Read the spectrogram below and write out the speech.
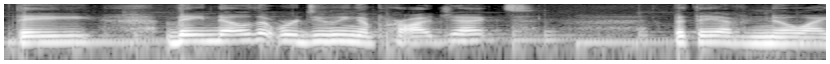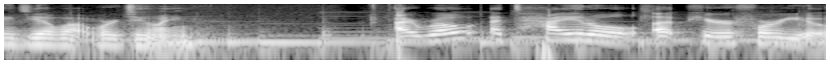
They, they know that we're doing a project, but they have no idea what we're doing. I wrote a title up here for you.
